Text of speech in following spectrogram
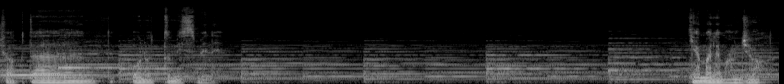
çoktan unuttum ismini. Kemal Amamcıoğlu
